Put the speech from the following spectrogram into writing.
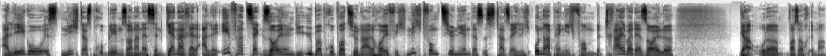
Allego ist nicht das Problem, sondern es sind generell alle EVAZEC-Säulen, die überproportional häufig nicht funktionieren. Das ist tatsächlich unabhängig vom Betreiber der Säule. Ja, oder was auch immer.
